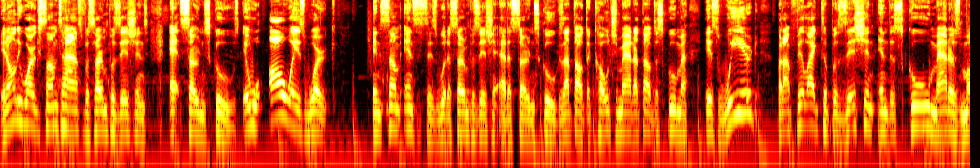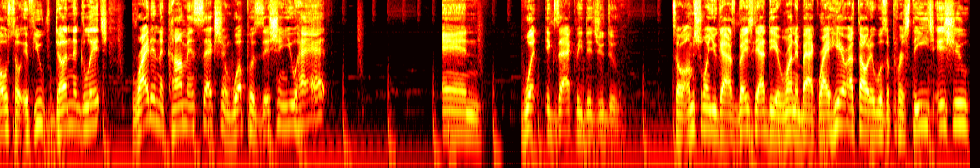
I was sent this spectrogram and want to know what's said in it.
It only works sometimes for certain positions at certain schools. It will always work in some instances with a certain position at a certain school because I thought the coach mattered, I thought the school mattered. It's weird, but I feel like the position in the school matters most. So if you've done the glitch, write in the comment section what position you had and what exactly did you do. So I'm showing you guys basically I did running back right here. I thought it was a prestige issue.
